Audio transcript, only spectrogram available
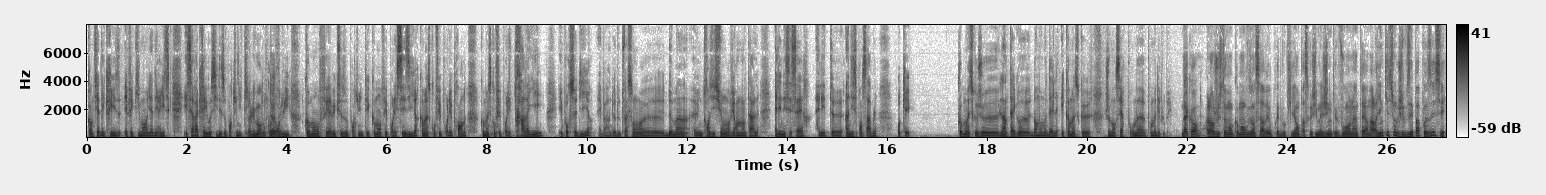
Quand il y a des crises, effectivement, il y a des risques et ça va créer aussi des opportunités. Absolument, Donc aujourd'hui, comment on fait avec ces opportunités? Comment on fait pour les saisir? Comment est-ce qu'on fait pour les prendre? Comment est-ce qu'on fait pour les travailler? Et pour se dire, eh ben de toute façon, euh, demain, une transition environnementale, elle est nécessaire, elle est euh, indispensable. Ok. Comment est-ce que je l'intègre dans mon modèle et comment est-ce que je m'en sers pour me, pour me développer? D'accord. Alors justement, comment vous en servez auprès de vos clients? Parce que j'imagine que vous, en interne... Alors il y a une question que je ne vous ai pas posée, c'est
